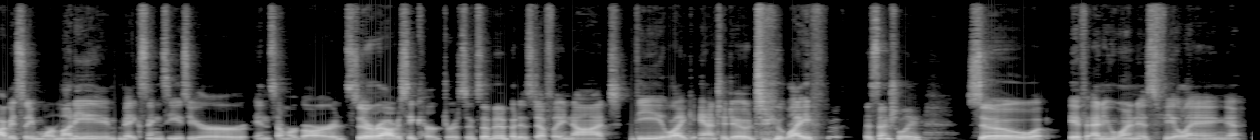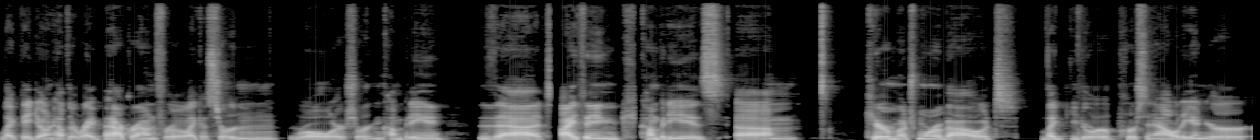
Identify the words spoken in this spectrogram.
Obviously, more money makes things easier in some regards. There are obviously characteristics of it, but it's definitely not the like antidote to life, essentially. So, if anyone is feeling like they don't have the right background for like a certain role or certain company, that I think companies um, care much more about like your personality and your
